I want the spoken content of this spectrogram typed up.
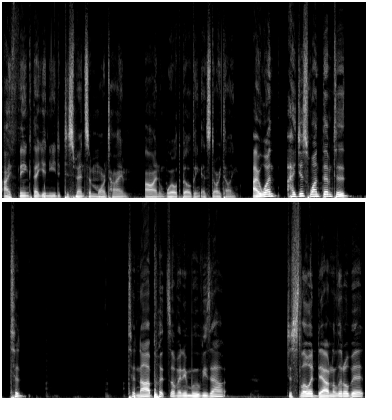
I think that you needed to spend some more time on world building and storytelling. I want I just want them to to to not put so many movies out. Just slow it down a little bit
